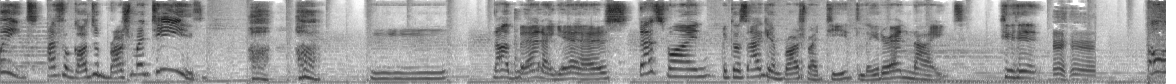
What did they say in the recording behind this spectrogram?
wait, I forgot to brush my teeth. Huh, huh. Hmm, not bad, I guess. That's fine, because I can brush my teeth later at night. oh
